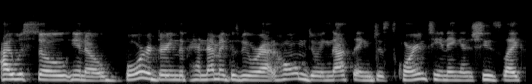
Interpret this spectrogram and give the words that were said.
I was so, you know, bored during the pandemic because we were at home doing nothing, just quarantining. And she's like,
